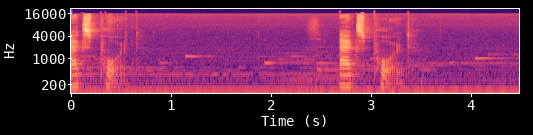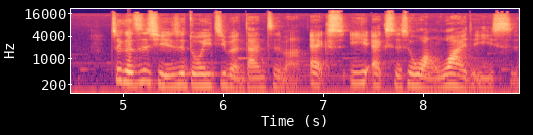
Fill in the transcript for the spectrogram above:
Export，export。这个字其实是多义基本单字嘛，x e x 是往外的意思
